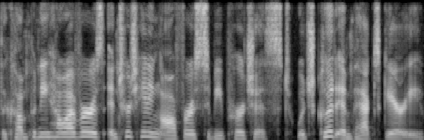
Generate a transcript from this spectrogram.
The company, however, is entertaining offers to be purchased, which could impact Gary.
